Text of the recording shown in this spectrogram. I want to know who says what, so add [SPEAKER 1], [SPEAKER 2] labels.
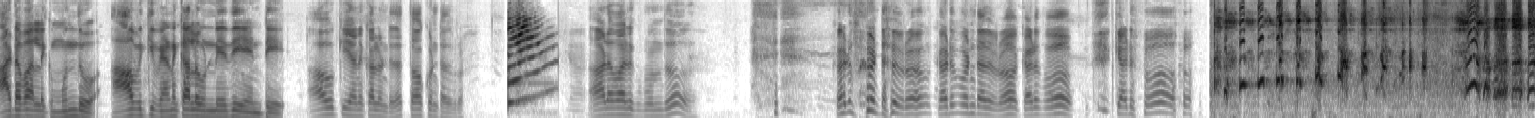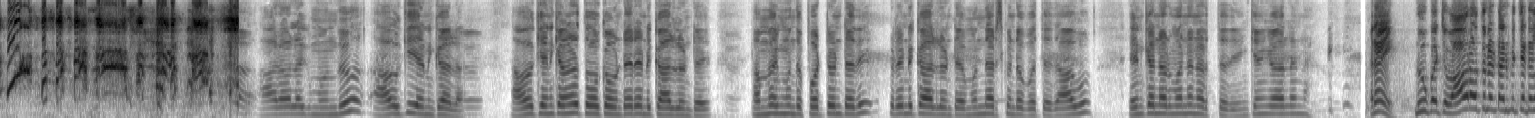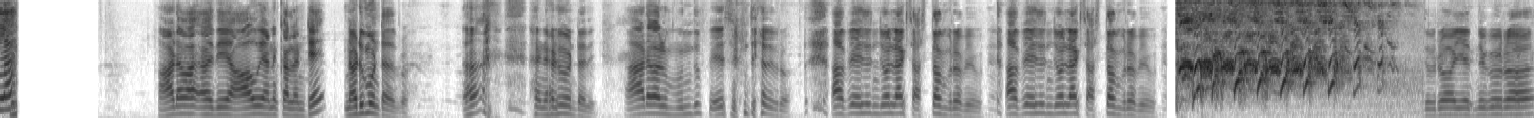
[SPEAKER 1] ఆడవాళ్ళకి ముందు ఆవుకి వెనకాల ఉండేది ఏంటి?
[SPEAKER 2] ఆవుకి వెనకాల ఉంటుందా తోక ఉంటుంది బ్రో. ఆడవాళ్ళకి ముందు కడుపు ఉంటుంది బ్రో. కడుపు ఉంటుంది బ్రో. కడుపు. కడుపు.
[SPEAKER 3] ఆడవాళ్ళకి ముందు ఆవుకి వెనకాల. ఆవుకి వెనకాల తోక ఉంటాయి రెండు కాళ్ళు ఉంటాయి. అమ్మాయికి ముందు పొట్టు ఉంటుంది రెండు కాళ్ళు ఉంటాయి. ముందు నడుచుకుంటూ పోతుంది. ఆవు వెనక నడమన్నా నడుస్తుంది ఇంకేం కావాలన్నా?
[SPEAKER 4] రే నువ్వు కొంచెం ఓవర్ అవుతున్నట్టు అనిపించటలా?
[SPEAKER 2] ఆడవా అది ఆవు వెనకాలంటే నడుము ఉంటుంది బ్రో. ఆ? నడుము ఉంటుంది. ఆడవాళ్ళ ముందు ఫేస్ ఉంటుంది బ్రో. ఆ ఫేస్ చూడలేక చస్తాం బ్రో మేము. ఆ ఫేస్ చూడలేక చస్తాం బ్రో మేము. బ్రో ఎందుకు బ్రో?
